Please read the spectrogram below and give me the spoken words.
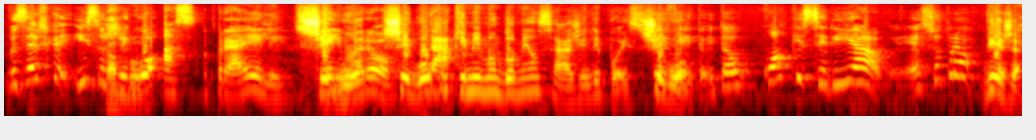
Você acha que isso Acabou. chegou a, pra ele? Chegou, ele parou? chegou Tá. porque me mandou mensagem depois. Chegou. Perfeito. Então, qual que seria... É só pra... Veja,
